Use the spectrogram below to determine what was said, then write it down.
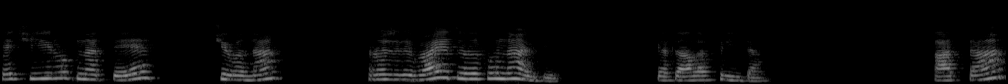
печірок на те, що вона розриває телефон Альбі, сказала Фріда. А та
